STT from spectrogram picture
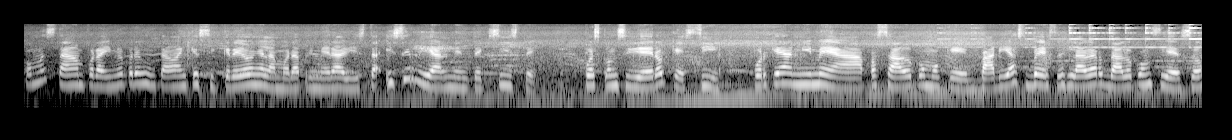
¿Cómo están? Por ahí me preguntaban que si creo en el amor a primera vista y si realmente existe. Pues considero que sí, porque a mí me ha pasado como que varias veces, la verdad lo confieso,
